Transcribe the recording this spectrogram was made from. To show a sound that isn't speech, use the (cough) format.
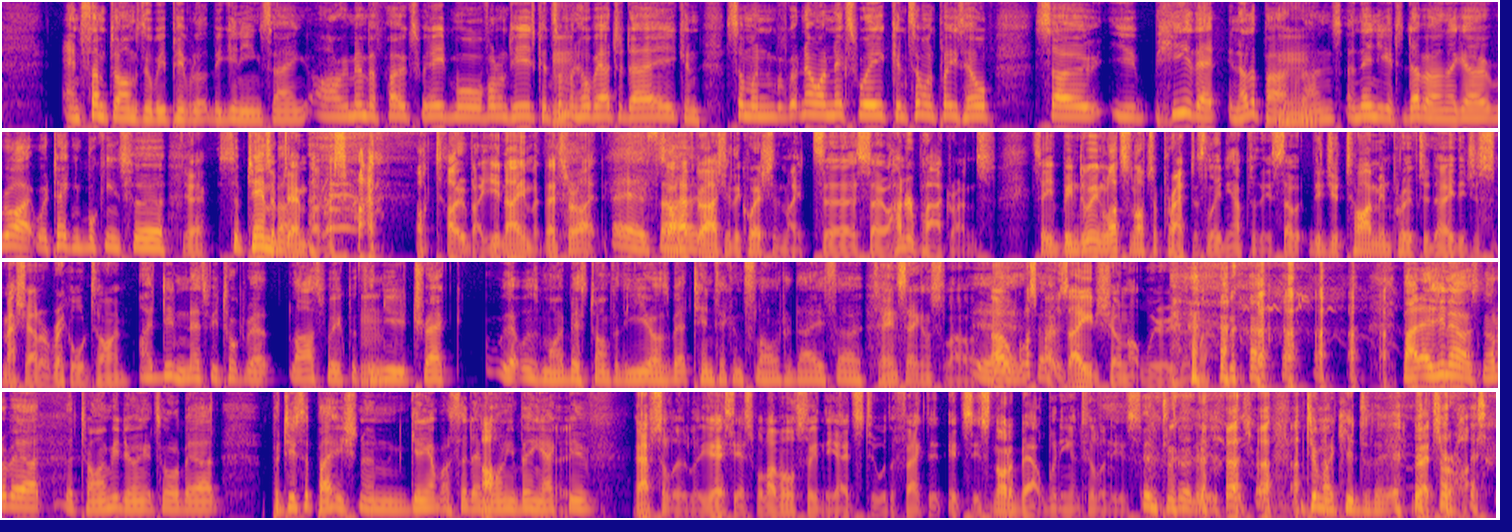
And sometimes there'll be people at the beginning saying, Oh, remember, folks, we need more volunteers. Can Mm. someone help out today? Can someone, we've got no one next week. Can someone please help? So you hear that in other park Mm. runs. And then you get to Dubbo and they go, Right, we're taking bookings for Yeah. September. September, (laughs) that's right. (laughs) October, you name it. That's right. Yeah, so, I have to ask you the question, mate. Uh, so 100 park runs. So you've been doing lots and lots of practice leading up to this. So did your time improve today? Did you smash out a record time? I didn't, as we talked about last week Mm. with the new track. That was my best time for the year. I was about 10 seconds slower today. So 10 seconds slower. Yeah, oh, well, I so- suppose age shall not weary them. (laughs) (laughs) But as you know, it's not about the time you're doing. It's all about participation and getting up on a Saturday Oh, morning and being active. Absolutely. Yes, yes. Well, I've also seen the ads too with the fact that it's it's not about winning until it is. (laughs) until, it is. Right. Until my kids are there. That's right.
